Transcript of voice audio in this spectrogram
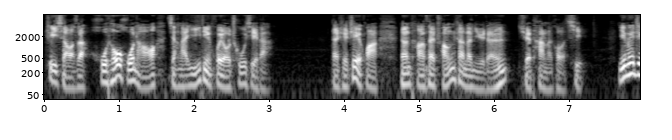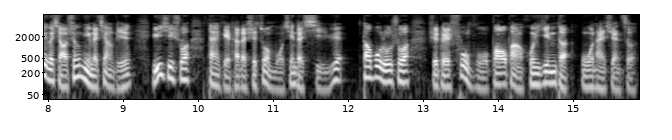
这小子虎头虎脑，将来一定会有出息的。”但是这话让躺在床上的女人却叹了口气，因为这个小生命的降临，与其说带给她的是做母亲的喜悦，倒不如说是对父母包办婚姻的无奈选择。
